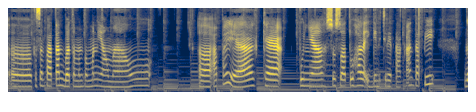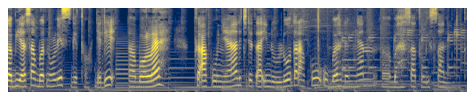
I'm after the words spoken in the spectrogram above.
uh, kesempatan buat teman-teman yang mau uh, apa ya kayak punya sesuatu hal yang ingin diceritakan tapi nggak biasa buat nulis gitu. Jadi uh, boleh ke akunya diceritain dulu ntar aku ubah dengan uh, bahasa tulisan gitu.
